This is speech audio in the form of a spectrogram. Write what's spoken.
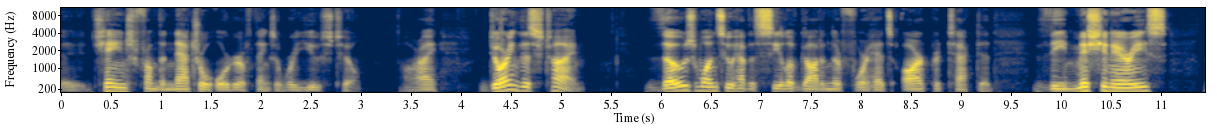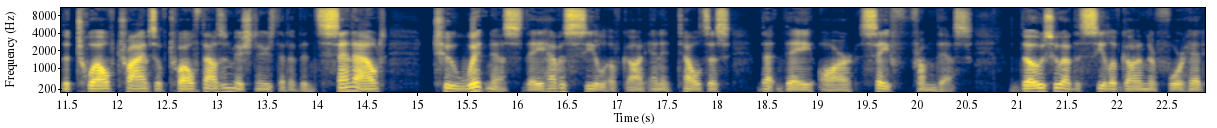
uh, changed from the natural order of things that we're used to. All right. During this time, those ones who have the seal of God in their foreheads are protected. The missionaries, the 12 tribes of 12,000 missionaries that have been sent out to witness, they have a seal of God, and it tells us that they are safe from this. Those who have the seal of God on their forehead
